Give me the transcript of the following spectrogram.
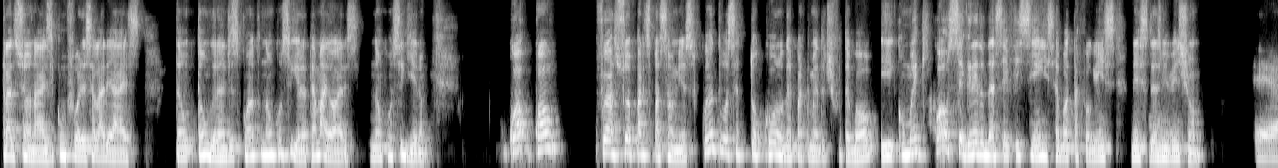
tradicionais e com folhas salariais tão, tão grandes quanto não conseguiram, até maiores, não conseguiram. Qual, qual foi a sua participação nisso? Quanto você tocou no departamento de futebol e como é que qual o segredo dessa eficiência botafoguense nesse 2021? É,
